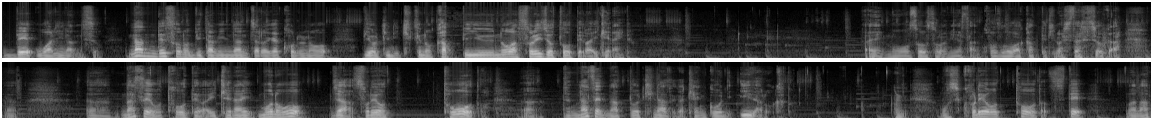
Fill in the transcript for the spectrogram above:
で終わりなんですよ。なんでそのビタミンなんちゃらがこれの病気に効くのかっていうのはそれ以上問うてはいけないと。はい、もうそろそろ皆さん構造分かってきましたでしょうか。うん、うん、なぜを問うてはいけないものをじゃあそれを問おうと、うん、なぜ納豆キナーゼが健康にいいだろうかと、うん、もしこれを問うたとして、まあ、納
